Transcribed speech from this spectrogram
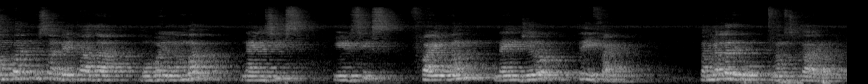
ಸಂಪರ್ಕಿಸಬೇಕಾದ mobile number nine six eight six five one nine zero three five. ತಮ್ಮೆಲ್ಲರಿಗೂ ನಮಸ್ಕಾರಗಳು.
